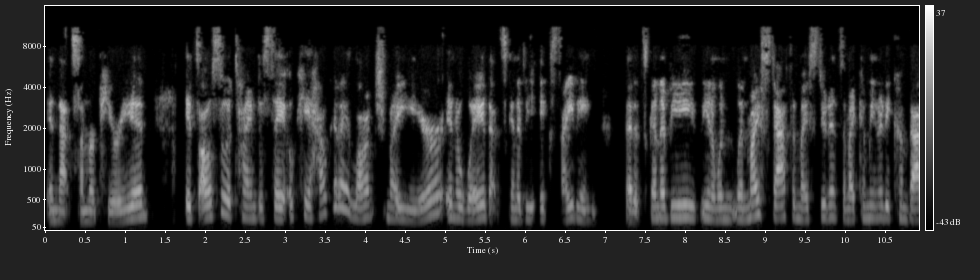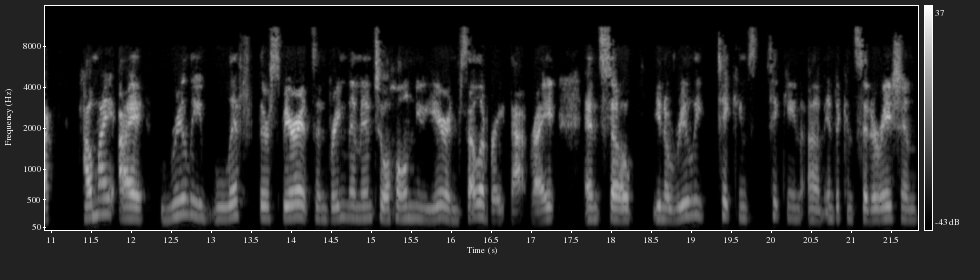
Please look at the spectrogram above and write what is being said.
in that summer period, it's also a time to say, okay, how can I launch my year in a way that's going to be exciting, that it's going to be, you know, when when my staff and my students and my community come back, how might I really lift their spirits and bring them into a whole new year and celebrate that, right? And so you know really taking taking um, into consideration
